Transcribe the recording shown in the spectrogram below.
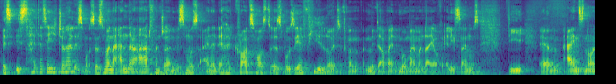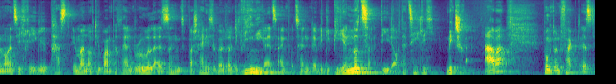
es ist halt tatsächlich Journalismus. Das ist nur eine andere Art von Journalismus, eine, der halt crowdsourced ist, wo sehr viele Leute dran mitarbeiten, wobei man da ja auch ehrlich sein muss. Die ähm, 1,99-Regel passt immer noch, die 1% Rule, also sind wahrscheinlich sogar deutlich weniger als 1% der Wikipedia-Nutzer, die auch tatsächlich mitschreiben. Aber Punkt und Fakt ist,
